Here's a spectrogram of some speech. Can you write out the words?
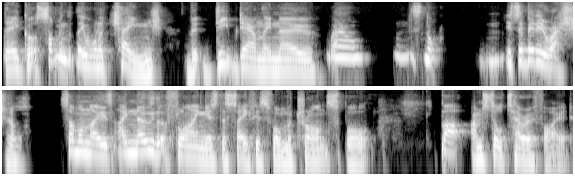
they've got something that they want to change that deep down they know, well, it's not, it's a bit irrational. Someone knows, I know that flying is the safest form of transport, but I'm still terrified.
